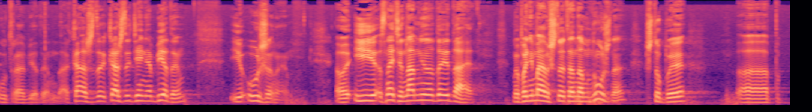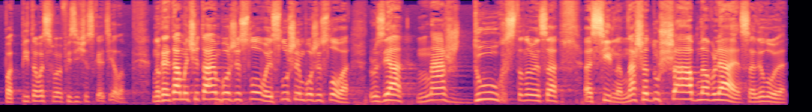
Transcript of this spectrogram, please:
утро обедаем, да. Каждый, каждый день обедаем и ужинаем. И, знаете, нам не надоедает. Мы понимаем, что это нам нужно, чтобы Э, подпитывать свое физическое тело. Но когда мы читаем Божье Слово и слушаем Божье Слово, друзья, наш дух становится э, сильным, наша душа обновляется, аллилуйя,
